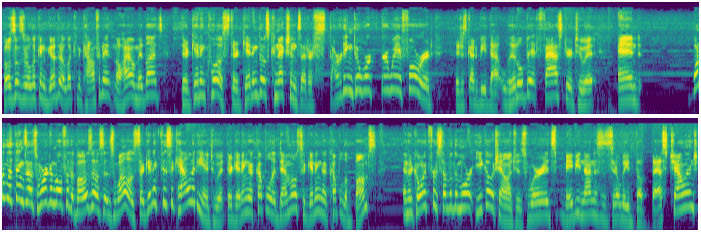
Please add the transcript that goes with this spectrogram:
Bozos are looking good. They're looking confident. And Ohio Midlads, they're getting close. They're getting those connections that are starting to work their way forward. They just got to be that little bit faster to it. And one of the things that's working well for the Bozos as well is they're getting physicality into it. They're getting a couple of demos, they're getting a couple of bumps, and they're going for some of the more ego challenges where it's maybe not necessarily the best challenge,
